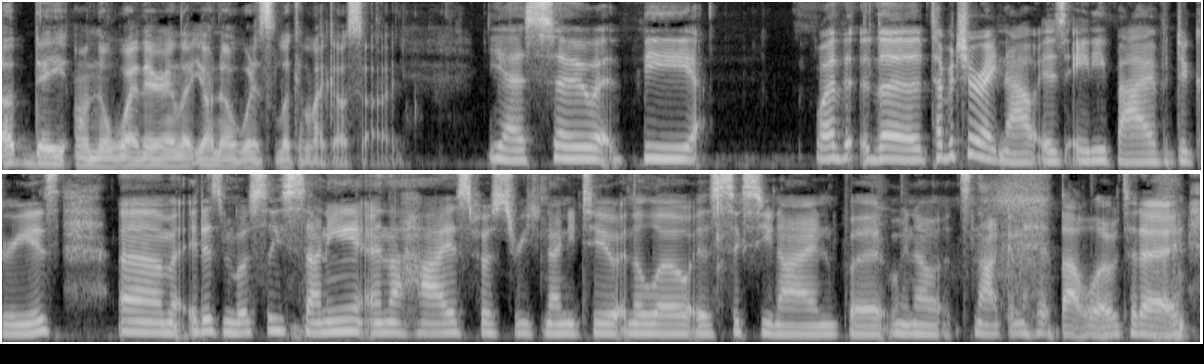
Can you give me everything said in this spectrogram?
update on the weather and let y'all know what it's looking like outside. Yes. so the weather, the temperature right now is 85 degrees. Um, it is mostly sunny, and the high is supposed to reach 92, and the low is 69. But we know it's not going to hit that low today.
